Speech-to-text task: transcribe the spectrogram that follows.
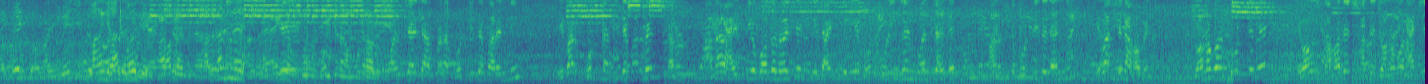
আছে মানে কি পঞ্চায়েতে আপনারা ভোট দিতে পারেননি। এবার ভোটটা দিতে পারবেন কারণ থানার আইসিও বদল হয়েছে যিনি দায়িত্ব নিয়ে ভোট করেছিলেন পঞ্চায়েতে মানুষকে ভোট দিতে দেননি। এবার সেটা হবে না। জনগণ ভোট দেবে এবং আমাদের সাথে জনগণ আছে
